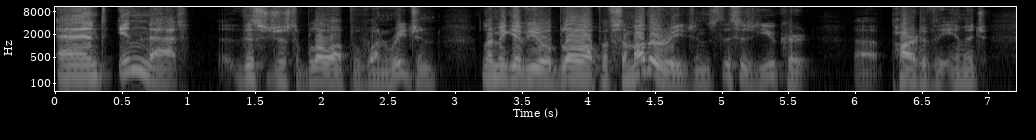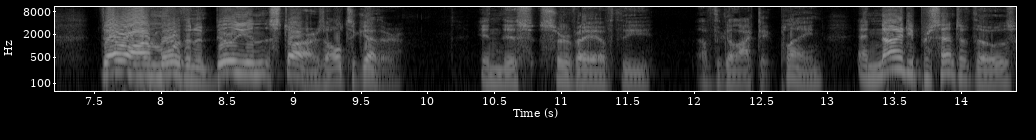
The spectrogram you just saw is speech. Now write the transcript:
And in that, this is just a blow up of one region. Let me give you a blow up of some other regions. This is UKIRT uh, part of the image. There are more than a billion stars altogether in this survey of the of the galactic plane, and 90% of those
